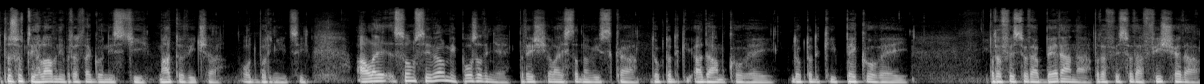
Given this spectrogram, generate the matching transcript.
To sú tí hlavní protagonisti Matoviča, odborníci. Ale som si veľmi pozorne prešiel aj stanoviska doktorky Adámkovej, doktorky Pekovej, profesora Berana, profesora Fischera,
